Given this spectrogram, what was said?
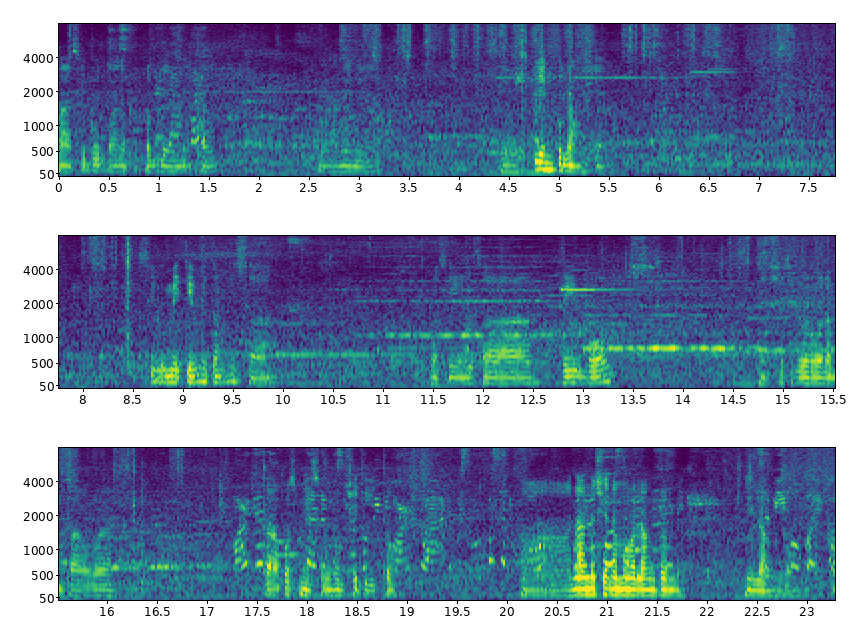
possible baka nagka-problema ito. Itong ano niya. So, clean ko lang siya. Kasi umitim itong isa. Kasi yung sa 3 volts. Yan siya siguro walang power. Tapos may sunog siya dito. Ah, nano siya ng mga langgam eh. Yung langgam. Ito.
